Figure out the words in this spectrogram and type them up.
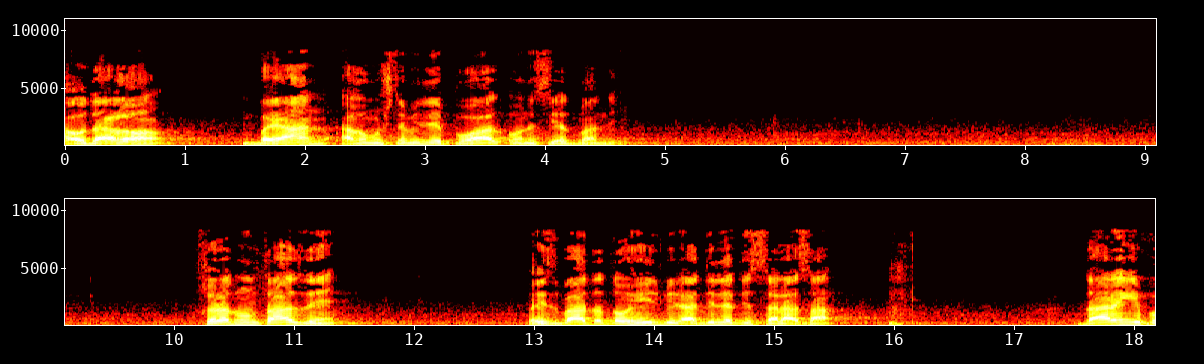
او داغه بیان هغه مشتمل دی په واز او نصیحت باندې صورت ممتاز ده په اثبات توحید بالادله الثلاثه دارنګي په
